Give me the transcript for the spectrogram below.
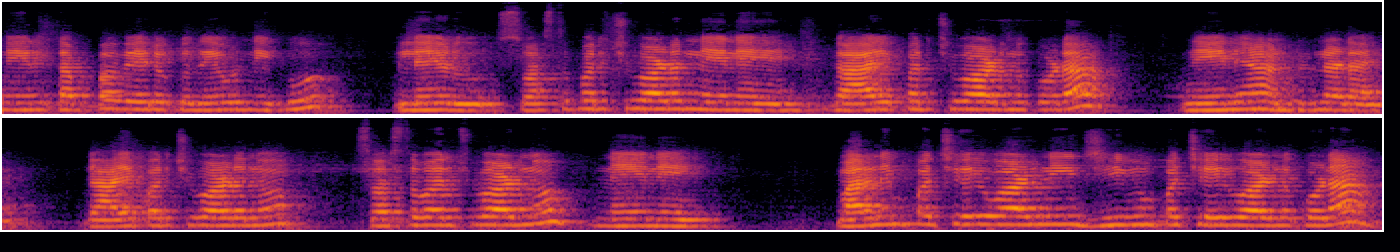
నేను తప్ప వేరొక దేవుడు నీకు లేడు. స్వస్థపరచువాడను నేనే. గాయపరచువాడను కూడా నేనే అంటున్నాడు ఆయన. గాయపరచువాడను స్వస్థపరచువాడను నేనే. మరణింప చేయువాడిని జీవింప చేయువాడిని కూడా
